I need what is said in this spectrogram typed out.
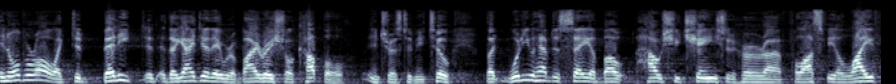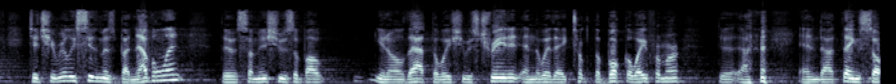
in overall, like, did Betty, the idea they were a biracial couple interested me too. But what do you have to say about how she changed her uh, philosophy of life? Did she really see them as benevolent? There were some issues about, you know, that, the way she was treated and the way they took the book away from her and uh, things. So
